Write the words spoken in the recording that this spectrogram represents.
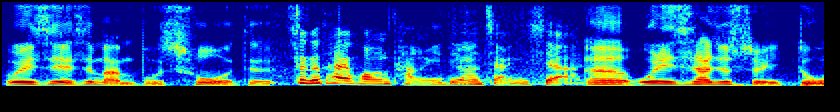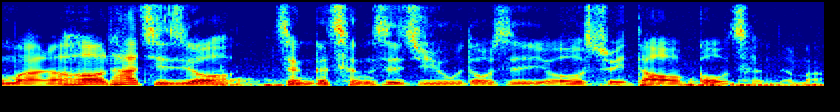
威尼斯也是蛮不错的，这个太荒唐，一定要讲一下。呃，威尼斯它就水都嘛，然后它其实有整个城市几乎都是由水道构成的嘛。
